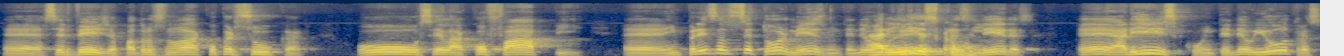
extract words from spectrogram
é, cerveja, patrocinou a Copersucar, ou sei lá, Cofap, é, empresas do setor mesmo, entendeu? Arisco. É, brasileiras, é, Arisco, entendeu? E outras.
